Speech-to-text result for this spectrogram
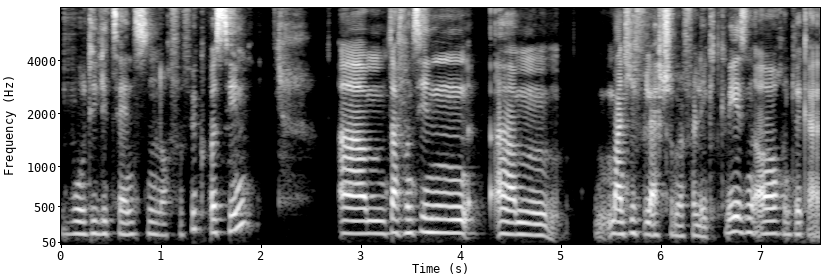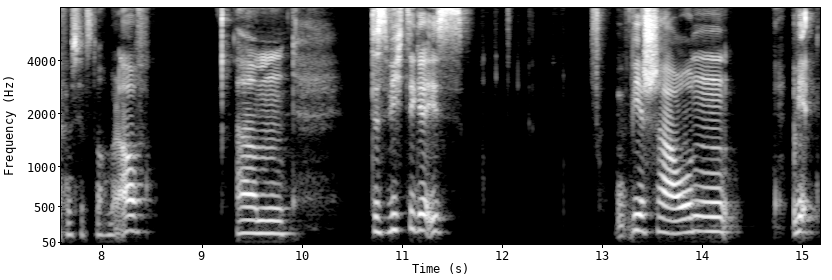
wo die Lizenzen noch verfügbar sind. Ähm, davon sind ähm, manche vielleicht schon mal verlegt gewesen auch und wir greifen es jetzt nochmal auf. Ähm, das Wichtige ist, wir schauen, wir,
